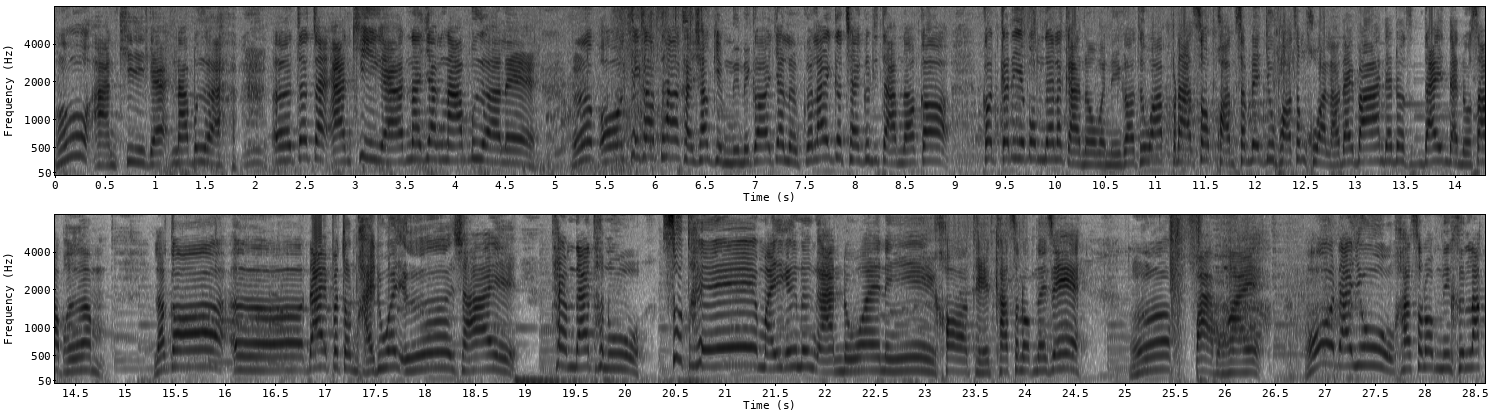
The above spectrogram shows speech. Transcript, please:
โอ้อ่านขี้แกน่าเบื่อ เออเจ้าใจอ่านขี้แกน่ายังน่าเบื่อเลยเออโอเคครับถ้าใครชอบคลิปนี้นี่ก็อย่าลืมกดไลค์กดแชร์กดติดตามแล้วก็กดกระดิ่งผมได้ละกันเนอะวันนี้ก็ถือว่าประสบความสำเร็จอยู่พอสมควรเราได้บ้านได้ได้ไดโนเสาร์เพิ่ม แล้วก็เออได้ประจนภัยด้วย เออใช่ แถมได้ธนู สุดเทมาอีกหนึ่งอันด้วยนี่ข้อเทสคาสลบหน่อยสิเออป้าบอกให้โอ้ได้อยู่คาสลบนี่ขึ้นลัก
